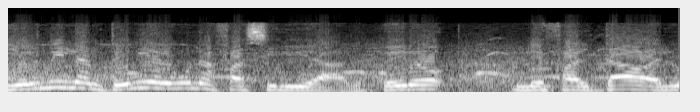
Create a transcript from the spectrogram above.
y el Milan tenía alguna facilidad, pero le faltaba el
